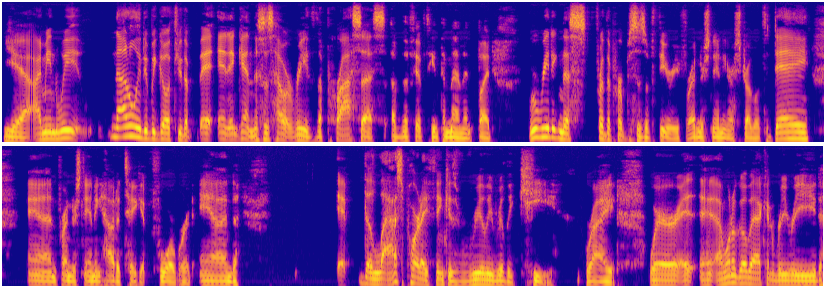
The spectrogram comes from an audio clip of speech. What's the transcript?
yeah. I mean, we not only did we go through the, and again, this is how it reads: the process of the Fifteenth Amendment, but we're reading this for the purposes of theory, for understanding our struggle today, and for understanding how to take it forward. And it, the last part, I think, is really, really key, right? Where it, I want to go back and reread.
